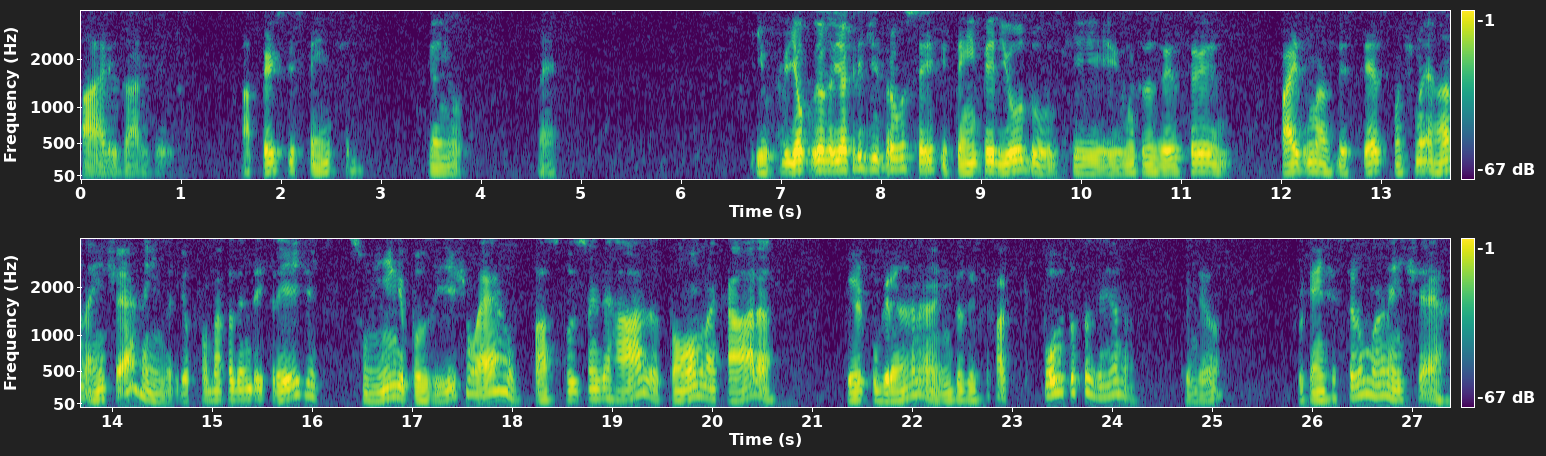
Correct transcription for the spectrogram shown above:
Várias, várias vezes. A persistência ganhou. Né? E eu, eu, eu acredito para vocês que tem período que muitas vezes você faz umas besteiras, continua errando, a gente erra ainda. E eu trabalho fazendo day trade, swing, position, erro, faço posições erradas, tomo na cara, perco grana, muitas vezes você fala, que porra eu tô fazendo? Entendeu? Porque a gente é ser humano, a gente erra.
